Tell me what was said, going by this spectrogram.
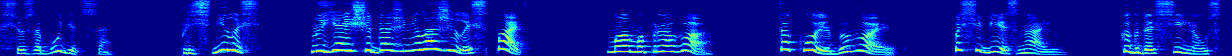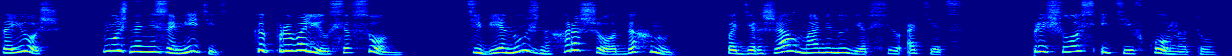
все забудется». Приснилось? Но я еще даже не ложилась спать. Мама права. Такое бывает. По себе знаю. Когда сильно устаешь, можно не заметить, как провалился в сон. Тебе нужно хорошо отдохнуть, поддержал мамину версию отец. Пришлось идти в комнату.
